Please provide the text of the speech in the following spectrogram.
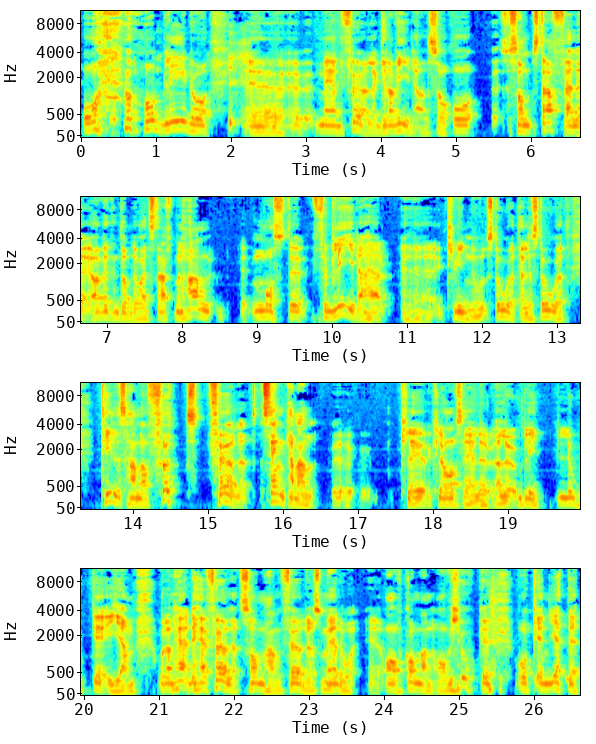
Och, och blir då eh, med föl gravid alltså. Och som straff, eller jag vet inte om det var ett straff, men han måste förbli det här eh, kvinnostoet eller stoet tills han har fött fölet. Sen kan han eh, klä, klä av sig eller, eller bli Loke igen. Och den här, det här fölet som han föder som är då eh, avkomman av Loke och en jätte,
